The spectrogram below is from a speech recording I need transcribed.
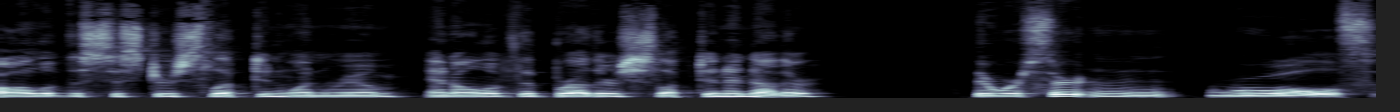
All of the sisters slept in one room, and all of the brothers slept in another. There were certain rules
